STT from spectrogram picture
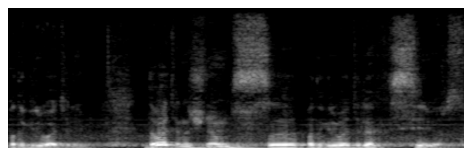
подогревателей. Давайте начнем с подогревателя Северс.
